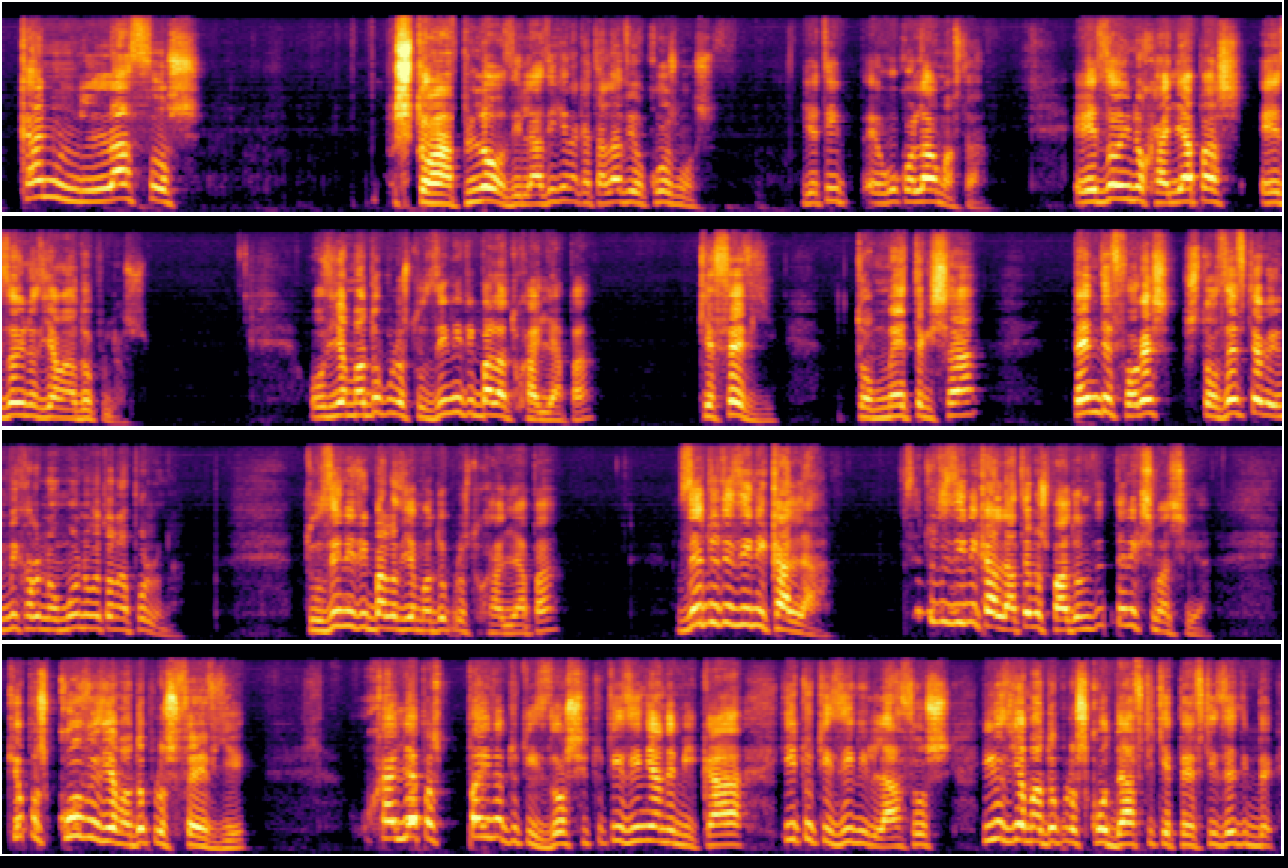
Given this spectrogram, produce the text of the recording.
Κάνουν λάθος στο απλό, δηλαδή για να καταλάβει ο κόσμος. Γιατί εγώ κολλάω με αυτά. Εδώ είναι ο Χαλιάπας, εδώ είναι ο Διαμαντόπουλος. Ο Διαμαντόπουλος του δίνει την μπάλα του Χαλιάπα και φεύγει. Το μέτρησα πέντε φορές στο δεύτερο ημίχρονο μόνο με τον Απόλλωνα. Του δίνει την μπάλα ο Διαμαντόπουλος του Χαλιάπα, δεν του τη δίνει καλά. Δεν του τη δίνει καλά, τέλος πάντων, δεν, δεν έχει σημασία. Και όπως κόβει ο Διαμαντόπουλος φεύγει, ο Χαλιάπας πάει να του τη δώσει, του τη δίνει ανεμικά ή του τη δίνει λάθος ή ο Διαμαντόπουλος κοντάφτει και πέφτει, δεν την... πε-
